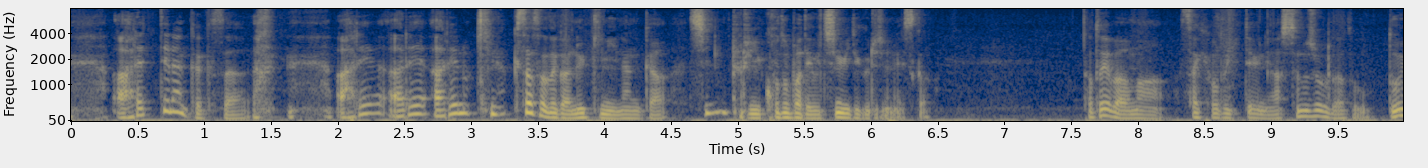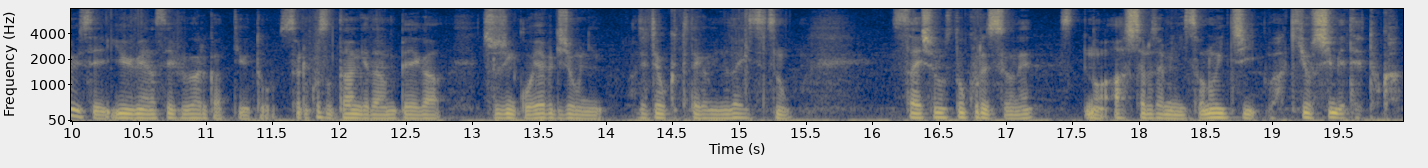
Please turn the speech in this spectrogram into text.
あれってなんかさ あれあれあれのきな臭さとか抜きになんかシンプルに言葉で打ち抜いてくるじゃないですか。例えばまあ先ほど言ったように「明日のジョー」だとどういう有名なセリフがあるかっていうとそれこそ丹下断平が主人公矢吹城に当てて送った手紙の第一節の最初のところですよね。の明日のためにその1脇を締めてとか。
